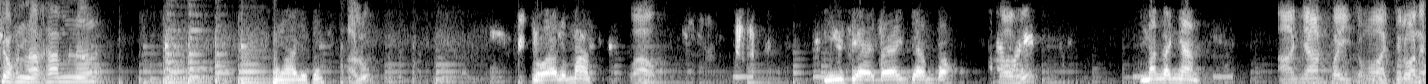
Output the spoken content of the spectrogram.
cox na xam na la. Salaamaaleykum allo? Wàllu maas waaw. Ñu ngi siyaar bàyyi jàmm ba. Kooku man la ñaan ah ñaan fay sama waa ci loo ne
